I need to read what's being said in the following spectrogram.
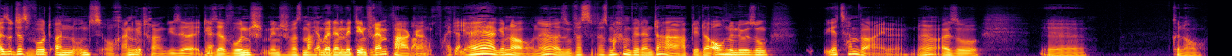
Also das wurde an uns auch angetragen, dieser, dieser Wunsch, Mensch, was machen Ja, wir denn mit den Fremdparkern? Ja, ja, genau. Ne? Also was, was machen wir denn da? Habt ihr da auch eine Lösung? Jetzt haben wir eine. Ne? Also äh, genau.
